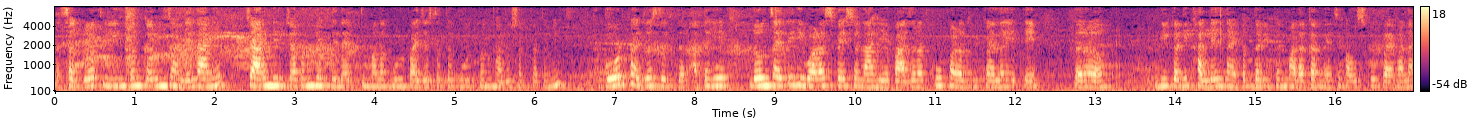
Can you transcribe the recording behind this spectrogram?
तर सगळं क्लीन पण करून झालेलं आहे. चार मिरच्या पण घेतलेल्या आहेत. तुम्हाला गुळ पाहिजे असेल तर गुळ पण घालू शकता तुम्ही. गोड पाहिजे असेल तर. आता हे लोणचं आहे ते हिवाळा स्पेशल आहे. बाजारात खूप हळद विकायला येते. तर मी कधी खाल्लेलं नाही पण तरी पण मला करण्याची हाऊस खूप आहे. मला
